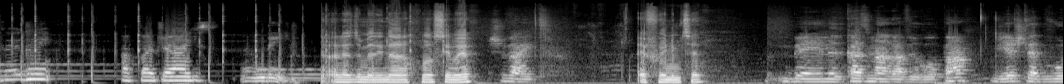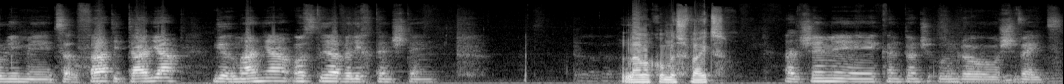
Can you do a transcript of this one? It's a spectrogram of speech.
Degni, Apagais, MD. על איזה מדינה אנחנו נוסעים היום? שווייץ, איפה היא נמצאת? במרכז מערב אירופה, יש לה גבול עם אה, צרפת, איטליה, גרמניה, אוסטריה וליכטנשטיין, למה קוראים לה שווייץ? על שם אה, קנטון שקוראים לו שווייץ.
